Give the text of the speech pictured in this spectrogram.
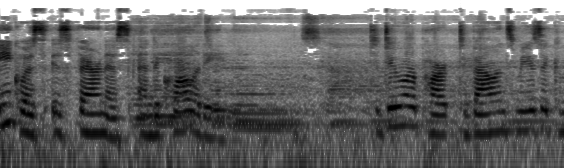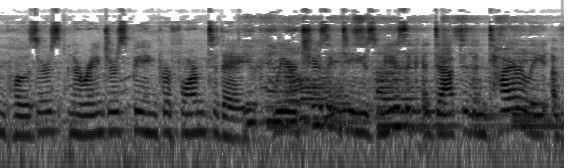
Equus is fairness and equality. To do our part to balance music composers and arrangers being performed today, we are choosing to use music adapted entirely of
